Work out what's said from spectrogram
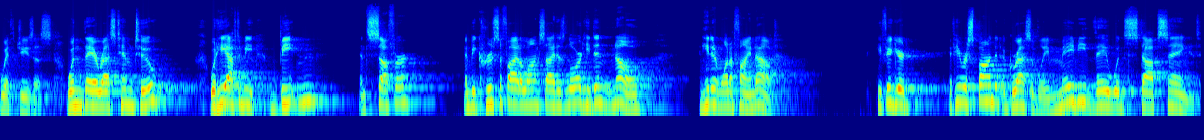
with Jesus? Wouldn't they arrest him too? Would he have to be beaten and suffer and be crucified alongside his Lord? He didn't know, and he didn't want to find out. He figured if he responded aggressively, maybe they would stop saying it.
